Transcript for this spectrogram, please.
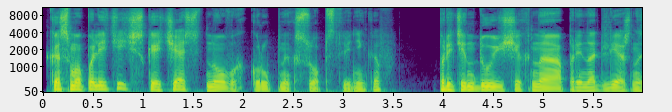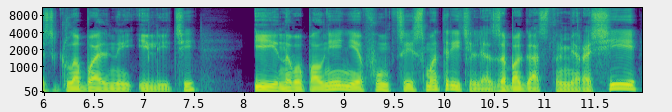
Космополитическая часть новых крупных собственников, претендующих на принадлежность глобальной элите и на выполнение функции смотрителя за богатствами России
